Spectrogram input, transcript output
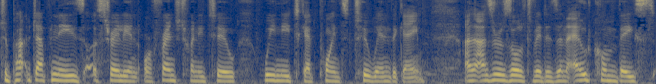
Japa- Japanese, Australian, or French 22, we need to get points to win the game. And as a result of it, it's an outcome based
